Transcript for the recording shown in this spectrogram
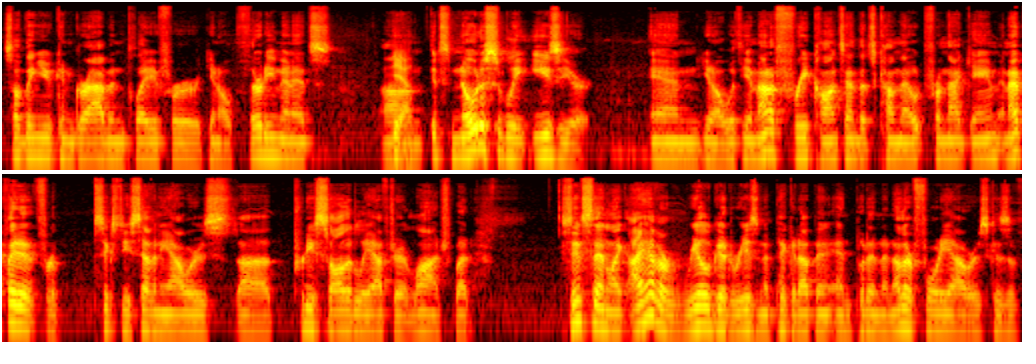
something you can grab and play for you know 30 minutes um, Yeah. it's noticeably easier and you know with the amount of free content that's come out from that game and i played it for 60 70 hours uh, pretty solidly after it launched but since then like i have a real good reason to pick it up and, and put in another 40 hours because of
